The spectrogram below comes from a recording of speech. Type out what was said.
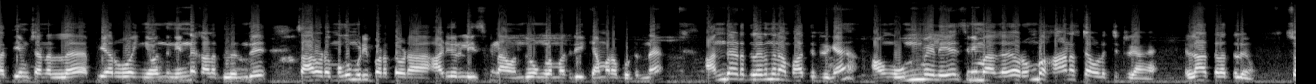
சத்தியம் சேனல்ல பிஆர்ஓ இங்க வந்து நின்ன காலத்துல இருந்து சாரோட முகமுடி படத்தோட ஆடியோ ரிலீஸ்க்கு நான் வந்து உங்களை மாதிரி கேமரா போட்டிருந்தேன். அந்த இடத்துல இருந்து நான் பார்த்துட்டு இருக்கேன் அவங்க உண்மையிலேயே சினிமாக்காக ரொம்ப ஹானஸ்டா உழைச்சிட்டு இருக்காங்க எல்லா தளத்திலையும். சோ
